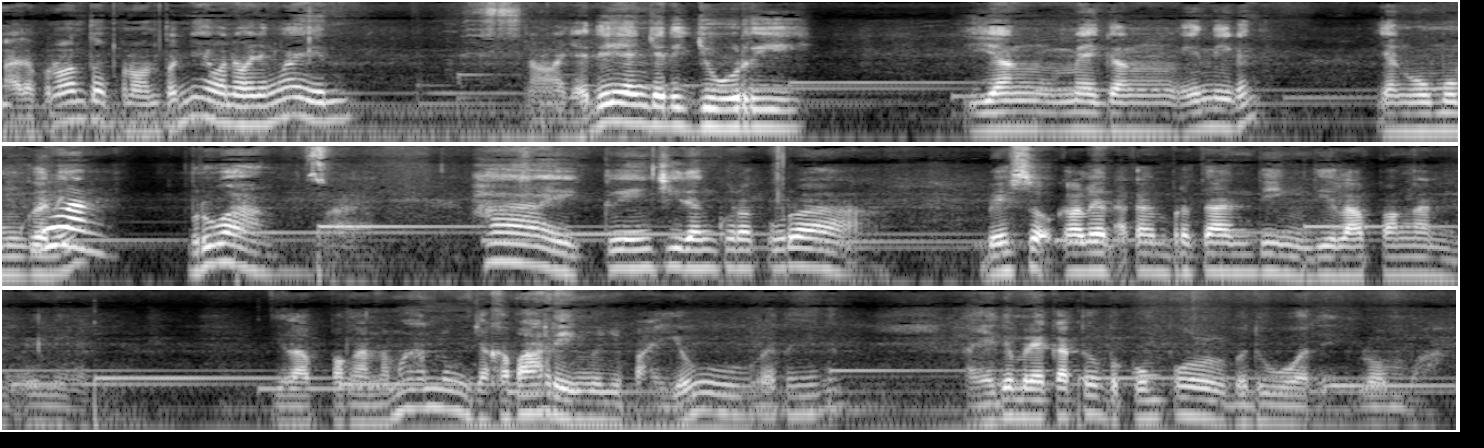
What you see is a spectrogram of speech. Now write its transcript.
ada penonton penontonnya hewan-hewan yang lain. Nah jadi yang jadi juri yang megang ini kan yang ngumumkan ini, Beruang. beruang. Hai kelinci dan kura-kura. Besok kalian akan bertanding di lapangan ini. Kan di lapangan mana Jakabaring payo katanya kan. Nah jadi mereka tuh berkumpul berdua nih lomba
